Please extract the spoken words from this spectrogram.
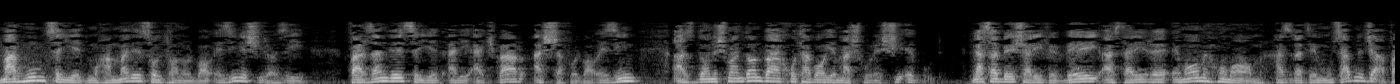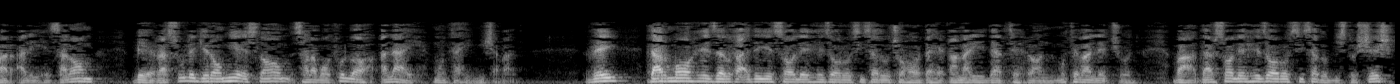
مرحوم سید محمد سلطان الواعظین شیرازی فرزند سید علی اکبر اشرف الواعظین از دانشمندان و خطبای مشهور شیعه بود. نسب شریف وی از طریق امام همام حضرت موسی بن جعفر علیه السلام به رسول گرامی اسلام صلوات الله علیه منتهی می شود. وی در ماه زلقعده سال 1314 قمری در تهران متولد شد و در سال 1326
